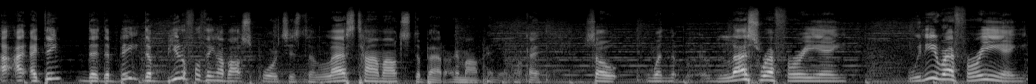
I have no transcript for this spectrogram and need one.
I, I think the the big the beautiful thing about sports is the less timeouts the better, in my opinion. Okay, so when the less refereeing, we need refereeing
